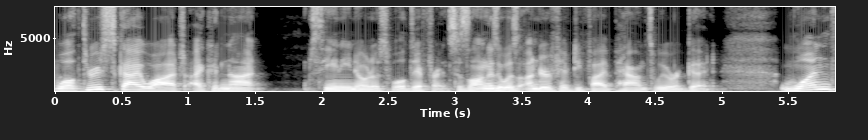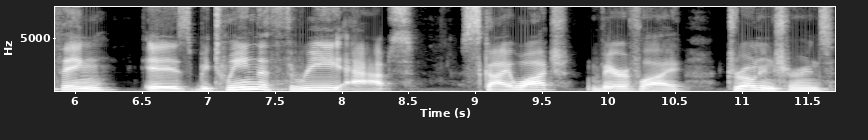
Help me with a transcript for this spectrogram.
Well, through Skywatch, I could not see any noticeable difference. As long as it was under 55 pounds, we were good. One thing is between the three apps, Skywatch, Verifly, Drone Insurance,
